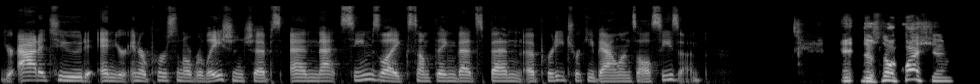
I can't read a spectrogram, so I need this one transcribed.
your attitude and your interpersonal relationships. And that seems like something that's been a pretty tricky balance all season. It, there's no question.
